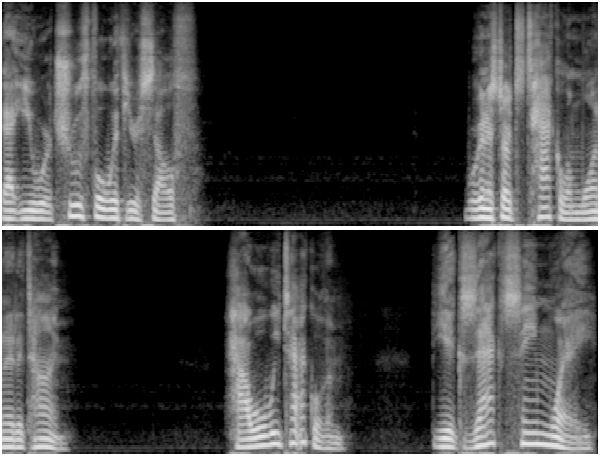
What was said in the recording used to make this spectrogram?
that you were truthful with yourself. We're going to start to tackle them one at a time. How will we tackle them? The exact same way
